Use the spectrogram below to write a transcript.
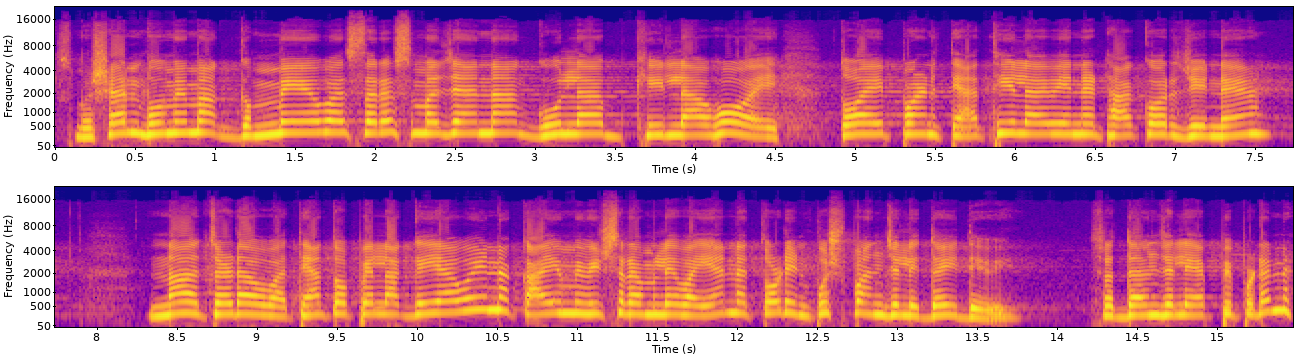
સ્મશાન ભૂમિમાં ગમે એવા સરસ મજાના ગુલાબ ખીલા હોય, તોય પણ ત્યાંથી લાવીને ઠાકોરજીને ન ચડાવવા. ત્યાં તો પેલા ગયા હોય ને, કાયમી વિશ્રામ લેવા એને તોડીને પુષ્પાંજલિ દઈ દેવી. શ્રદ્ધાંજલિ આપવી પડે ને.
